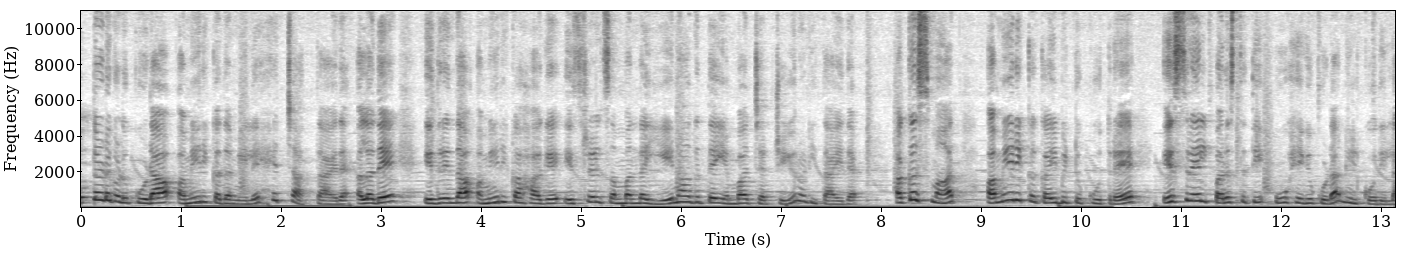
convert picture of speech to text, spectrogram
ಒತ್ತಡಗಳು ಕೂಡ ಅಮೆರಿಕದ ಮೇಲೆ ಹೆಚ್ಚಾಗ್ತಾ ಇದೆ. ಅಲ್ಲದೆ, ಇದರಿಂದ ಅಮೆರಿಕ ಹಾಗೆ ಇಸ್ರೇಲ್ ಸಂಬಂಧ ಏನಾಗುತ್ತೆ ಎಂಬ ಚರ್ಚೆಯೂ ನಡೀತಾ ಇದೆ. ಅಕಸ್ಮಾತ್ ಅಮೆರಿಕ ಕೈಬಿಟ್ಟು ಕೂತ್ರೆ ಇಸ್ರೇಲ್ ಪರಿಸ್ಥಿತಿ ಊಹೆಗೂ ಕೂಡ ನಿಲ್ಕೋದಿಲ್ಲ.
